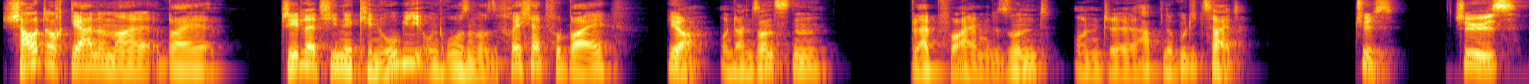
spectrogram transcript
Schaut auch gerne mal bei Gelatine Kenobi und Rosenlose Frechheit vorbei. Ja, und ansonsten bleibt vor allem gesund und äh, habt eine gute Zeit. Tschüss. Tschüss.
